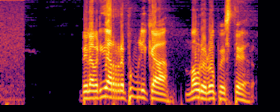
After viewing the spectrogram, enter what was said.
De la Avenida República, Mauro López Terro.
